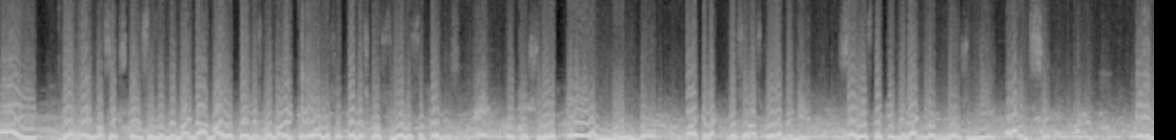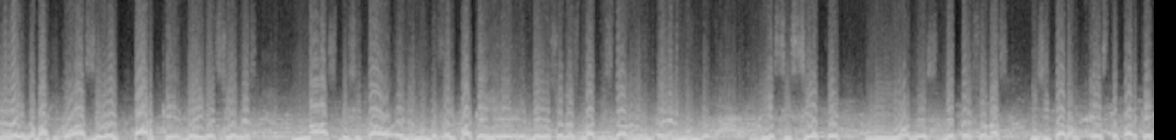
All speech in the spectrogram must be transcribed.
hay terrenos extensos donde no hay nada, no hay hoteles. Bueno, él creó los hoteles, construyó los hoteles, él construyó todo un mundo para que las personas puedan venir. ¿Sabía usted que en el año 2011 el Reino Mágico ha sido el parque de diversiones más visitado en el mundo. Fue el parque de diversiones más visitado en el mundo. 17 millones de personas visitaron este parque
